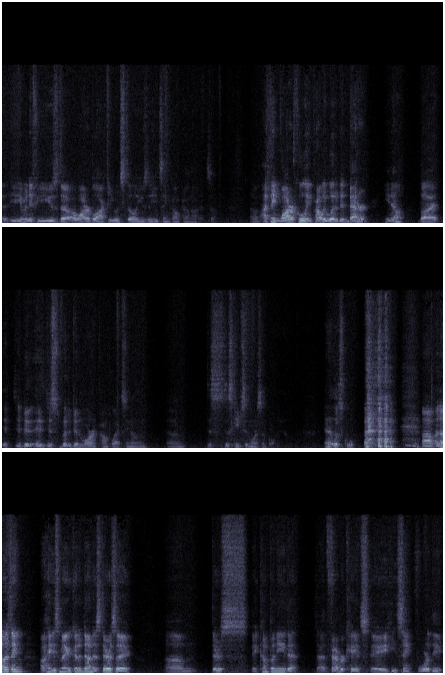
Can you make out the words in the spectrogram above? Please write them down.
uh, even if you used a, a, water block, you would still use the heatsink compound on it. So um, I think water cooling probably would have been better, you know, but it, it, it just would have been more complex, you know, and um, this, this keeps it more simple. And it looks cool. um, another thing uh, Hades Omega could have done is there's a um, there's a company that that fabricates a heatsink for the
